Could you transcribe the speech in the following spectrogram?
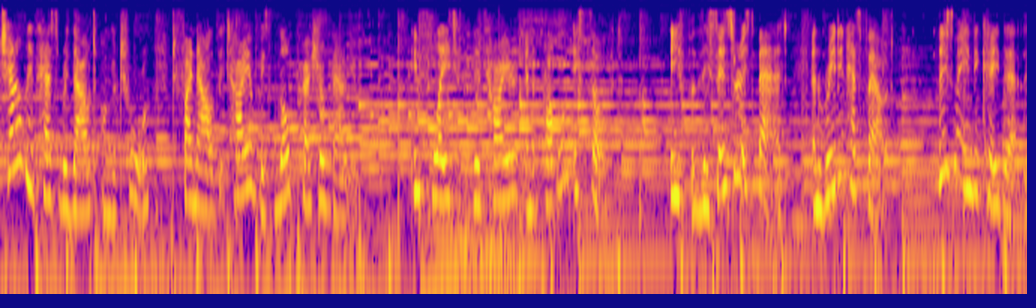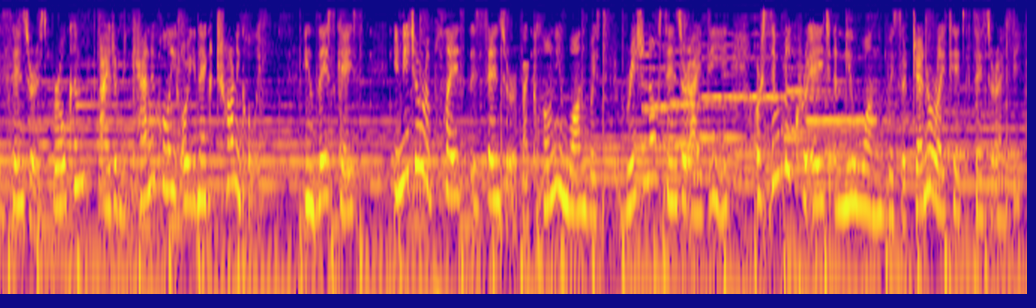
Check the test result on your tool to find out the tire with low pressure value. Inflate the tire and the problem is solved. If the sensor is bad and reading has failed, this may indicate that the sensor is broken either mechanically or electronically. In this case, you need to replace the sensor by cloning one with original sensor ID or simply create a new one with a generated sensor ID.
